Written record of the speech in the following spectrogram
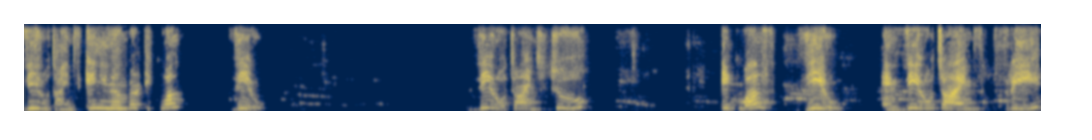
Zero times any number equal zero. Zero times two equals zero. And zero times three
